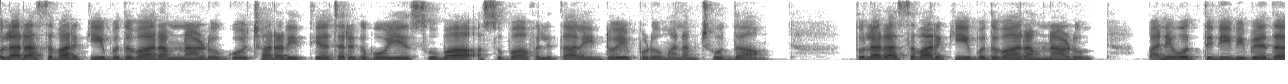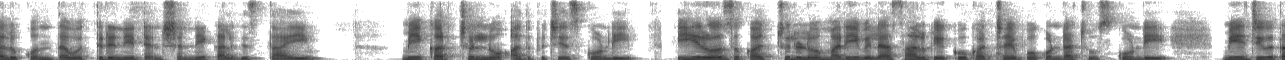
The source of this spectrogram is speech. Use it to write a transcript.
తులారాశి వారికి బుధవారం నాడు గోచార రీత్యా జరగబోయే శుభ అశుభ ఫలితాలేంటో ఇప్పుడు మనం చూద్దాం. తులారాశి వారికి బుధవారం నాడు పని ఒత్తిడి విభేదాలు కొంత ఒత్తిడిని టెన్షన్ని కలిగిస్తాయి. మీ ఖర్చులను అదుపు చేసుకోండి. ఈ రోజు ఖర్చులలో మరీ విలాసాలకు ఎక్కువ ఖర్చు అయిపోకుండా చూసుకోండి. మీ జీవిత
